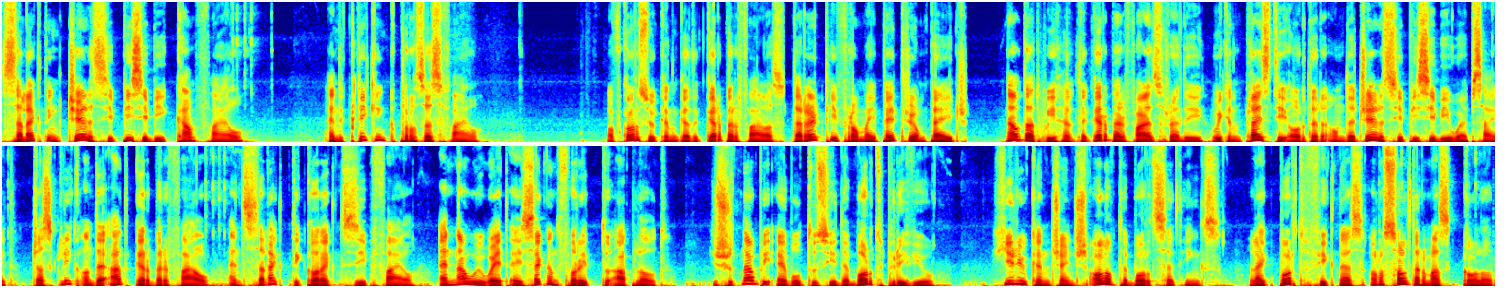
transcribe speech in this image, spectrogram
selecting JLC PCB CAM file, and clicking Process file. Of course you can get Gerber files directly from my Patreon page. Now that we have the Gerber files ready, we can place the order on the JLC PCB website. Just click on the Add Gerber file and select the correct zip file. And now we wait a second for it to upload. You should now be able to see the board preview. Here you can change all of the board settings, like board thickness or solder mask color.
